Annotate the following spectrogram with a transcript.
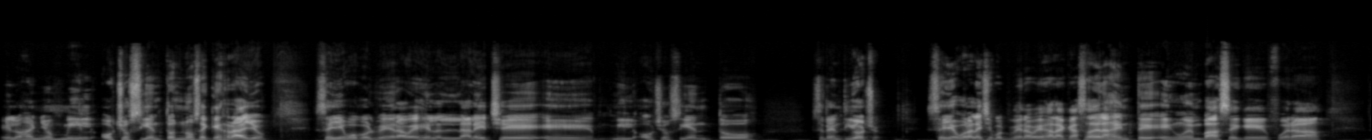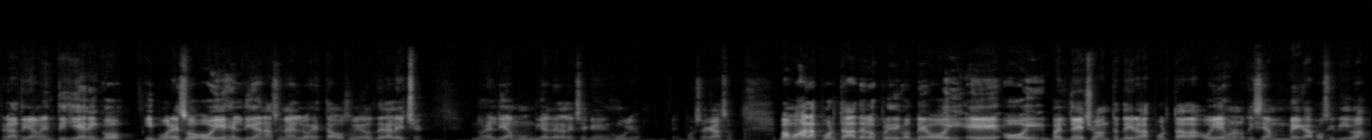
en los años 1800 no sé qué rayo, se llevó por primera vez la leche 1878. Eh, se llevó la leche por primera vez a la casa de la gente en un envase que fuera relativamente higiénico y por eso hoy es el Día Nacional en los Estados Unidos de la Leche. No es el Día Mundial de la Leche que es en julio por si acaso. Vamos a las portadas de los periódicos de hoy. Eh, hoy, de hecho, antes de ir a las portadas, hoy es una noticia mega positiva.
